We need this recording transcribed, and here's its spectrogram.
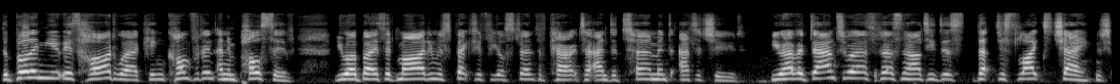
The bull in you is hardworking, confident, and impulsive. You are both admired and respected for your strength of character and determined attitude. You have a down to earth personality dis- that dislikes change.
